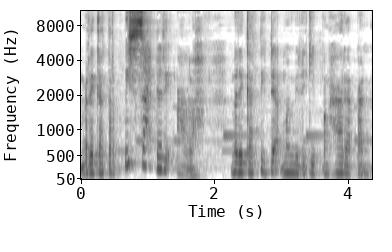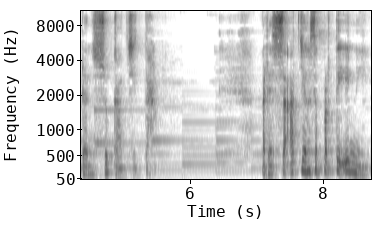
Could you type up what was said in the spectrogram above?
Mereka terpisah dari Allah, mereka tidak memiliki pengharapan dan sukacita. Pada saat yang seperti ini,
